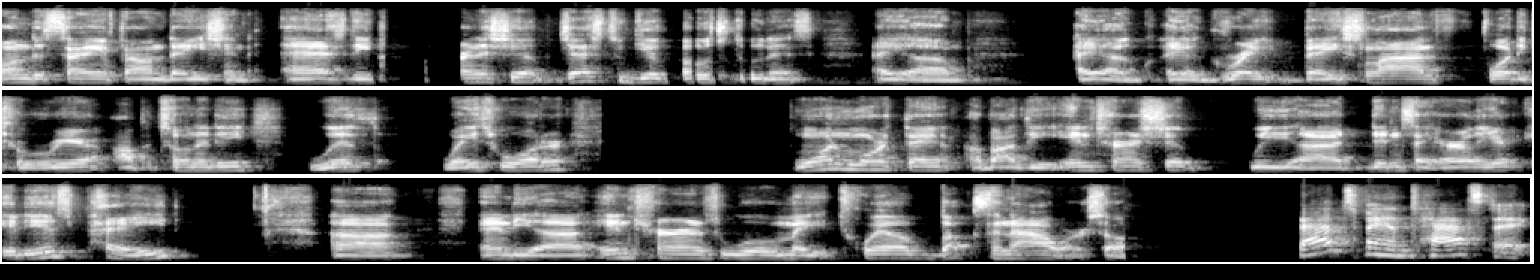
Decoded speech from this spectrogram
on the same foundation as the apprenticeship, just to give those students a um, a, a, a great baseline for the career opportunity with wastewater. One more thing about the internship we uh, didn't say earlier, it is paid. Uh, and the uh, interns will make 12 bucks an hour. So that's fantastic.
